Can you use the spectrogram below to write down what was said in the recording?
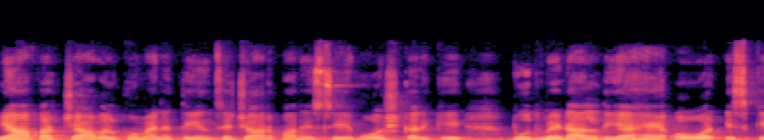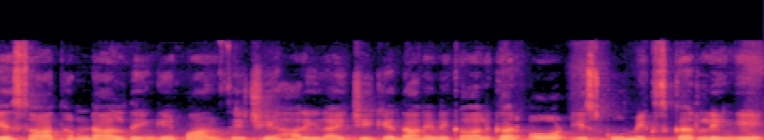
यहाँ पर चावल को मैंने तीन से चार पानी से वॉश करके दूध में डाल दिया है और इसके साथ हम डाल देंगे पाँच से छः हरी इलायची के दाने निकाल कर और इसको मिक्स कर लेंगे।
